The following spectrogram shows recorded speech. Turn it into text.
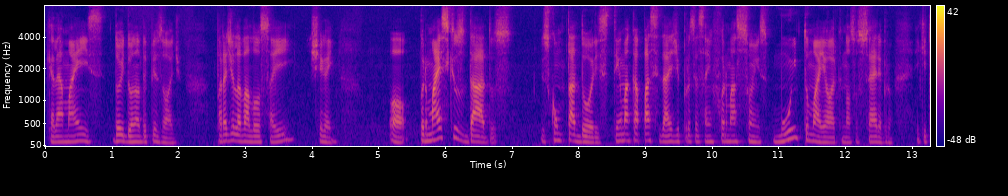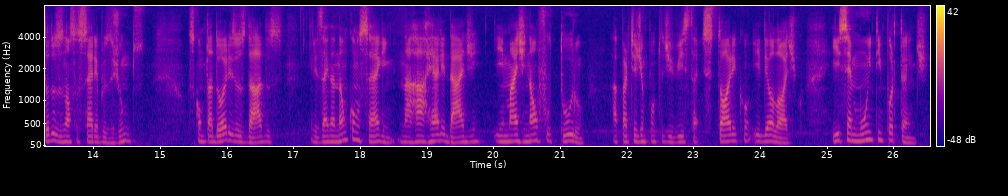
que ela é a mais doidona do episódio. Para de lavar louça aí, chega aí. Ó, por mais que os dados os computadores tenham uma capacidade de processar informações muito maior que o nosso cérebro e que todos os nossos cérebros juntos, os computadores e os dados, eles ainda não conseguem narrar a realidade e imaginar o futuro a partir de um ponto de vista histórico e ideológico. E isso é muito importante.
